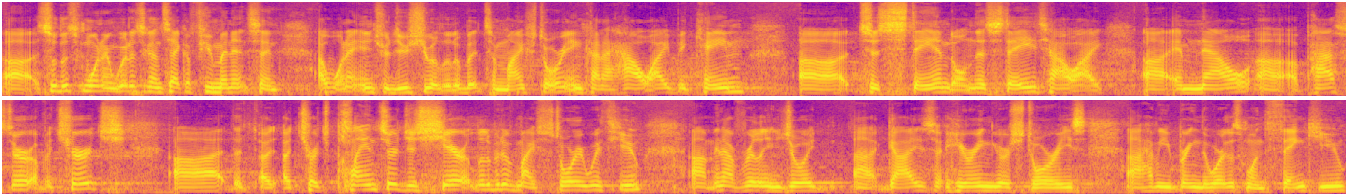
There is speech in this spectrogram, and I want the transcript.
Uh, so this morning we're just going to take a few minutes and I want to introduce you a little bit to my story and kind of how I became uh, to stand on this stage, how I uh, am now uh, a pastor of a church, uh, a, a, church planter. Just share a little bit of my story with you. Um, and I've really enjoyed, uh, guys, hearing your stories, having you bring the word this one. Thank you.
